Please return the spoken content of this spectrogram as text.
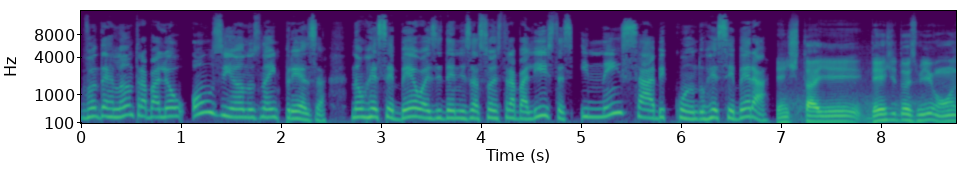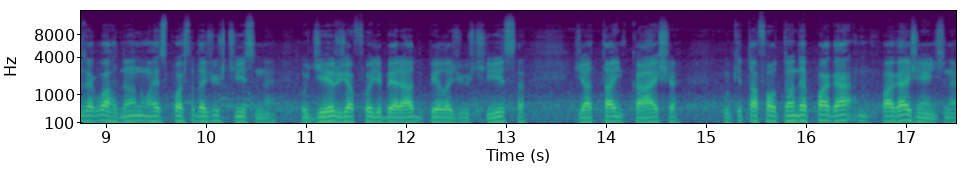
Vanderlan trabalhou 11 anos na empresa, não recebeu as indenizações trabalhistas e nem sabe quando receberá. A gente está aí desde 2011 aguardando uma resposta da justiça. Né? O dinheiro já foi liberado pela justiça, já está em caixa. O que está faltando é pagar, pagar a gente, né?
